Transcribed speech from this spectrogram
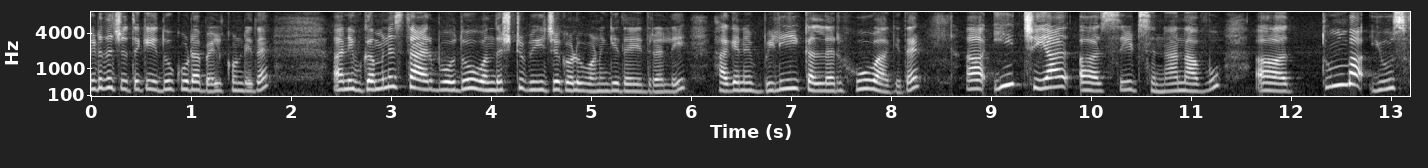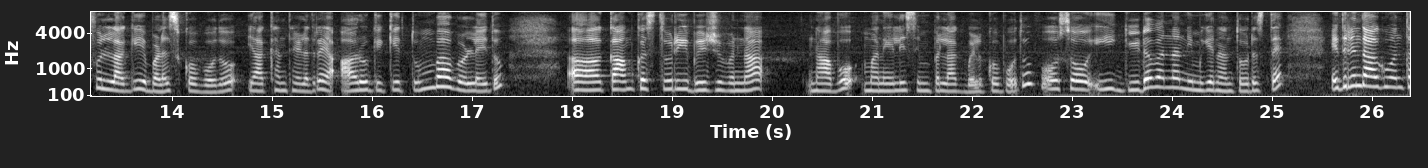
ಗಿಡದ ಜೊತೆಗೆ ಇದು ಕೂಡ ಬೆಳ್ಕೊಂಡಿದೆ. ನೀವು ಗಮನಿಸ್ತಾ ಇರ್ಬೋದು, ಒಂದಷ್ಟು ಬೀಜಗಳು ಒಣಗಿದೆ ಇದರಲ್ಲಿ. ಹಾಗೆಯೇ ಬಿಳಿ ಕಲರ್ ಹೂವಾಗಿದೆ. ಈ ಚಿಯಾ ಸೀಡ್ಸನ್ನು ನಾವು ತುಂಬ ಯೂಸ್ಫುಲ್ಲಾಗಿ ಬಳಸ್ಕೋಬೋದು. ಯಾಕಂತ ಹೇಳಿದ್ರೆ ಆರೋಗ್ಯಕ್ಕೆ ತುಂಬ ಒಳ್ಳೆಯದು ಕಾಮ್ ಕಸ್ತೂರಿ ಬೀಜವನ್ನು ನಾವು ಮನೆಯಲ್ಲಿ ಸಿಂಪಲ್ಲಾಗಿ ಬೆಳ್ಕೋಬೋದು. ಸೊ ಈ ಗಿಡವನ್ನು ನಿಮಗೆ ನಾನು ತೋರಿಸ್ದೆ. ಇದರಿಂದ ಆಗುವಂಥ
